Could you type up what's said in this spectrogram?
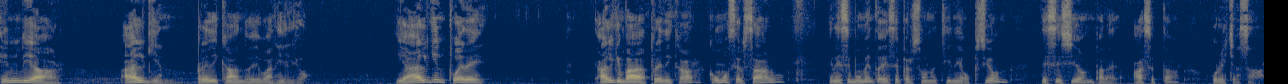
enviar a alguien predicando el evangelio. Y alguien puede, alguien va a predicar cómo ser salvo. En ese momento esa persona tiene opción, decisión para aceptar o rechazar.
